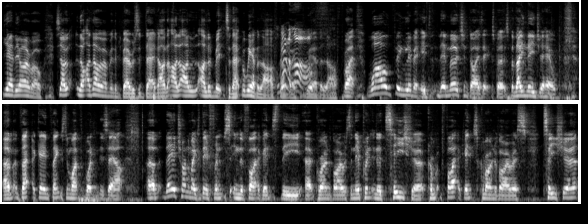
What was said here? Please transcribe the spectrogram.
Yeah, the eye roll. So, look, I know I'm an embarrassing dad. I'll, I'll, I'll, I'll admit to that, but we have a laugh. We have a laugh. We have a laugh. Right. Wild Thing Limited, they're merchandise experts, but they need your help. Um, and that, again, thanks to Mike for pointing this out. Um, they're trying to make a difference in the fight against the uh, coronavirus, and they're printing a T-shirt, fight against coronavirus T-shirt.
